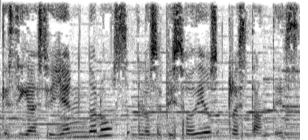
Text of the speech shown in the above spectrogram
que sigáis oyéndonos en los episodios restantes.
